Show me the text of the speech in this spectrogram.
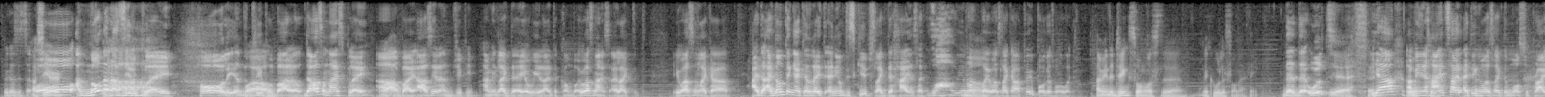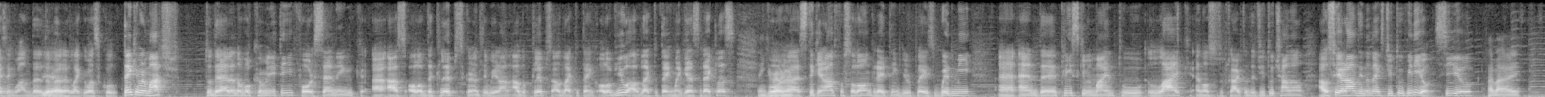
Because it's Azir. oh another Azir play. Holy and the Wow. triple barrel. That was a nice play uh, Wow. by Azir and GP. I mean like the AOE, right? The combo. It was nice. I liked it. It wasn't like a. I, d- I don't think I can rate any of these skips like the highest like wow you know No. but it was like a pretty poke as well like I mean, the Jinx one was the, the coolest one, I think. the the ult Yeah. yeah I mean in hindsight I think it was like the most surprising one the, the Yeah. very, like it was cool thank you very much to the Lenovo community for sending uh, us all of the clips currently we ran out of clips I would like to thank all of you I would like to thank my guest Rekkles Thank you for uh, sticking around for so long rating your plays with me uh, and uh, please keep in mind to like and also subscribe to the G2 channel. I will see you around in the next G2 video. See you! Bye bye.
